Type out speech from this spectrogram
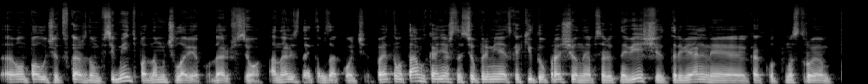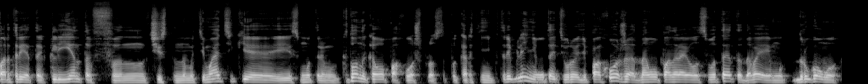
он получит в каждом сегменте по одному человеку. Дальше все, анализ на этом закончен. Поэтому там, конечно, все применяется какие-то упрощенные абсолютно вещи, тривиальные, как вот мы строим портреты клиентов чисто на математике и смотрим, кто на кого похож просто по картине потребления. Вот эти вроде похожи, одному понравилось вот это, давай ему другому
